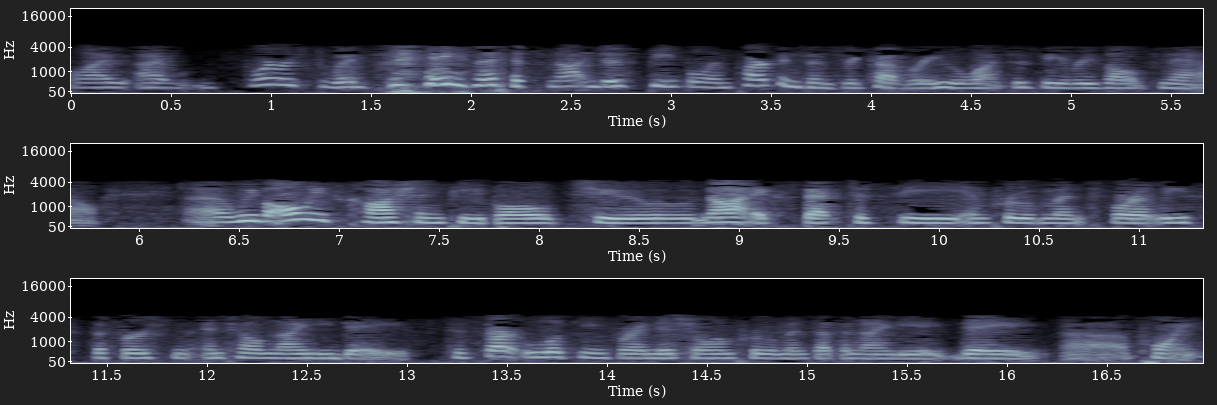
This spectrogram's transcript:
Well, I, I first would say that it's not just people in Parkinson's recovery who want to see results now. Uh, we've always cautioned people to not expect to see improvements for at least the first until 90 days, to start looking for initial improvements at the 98 day uh, point.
